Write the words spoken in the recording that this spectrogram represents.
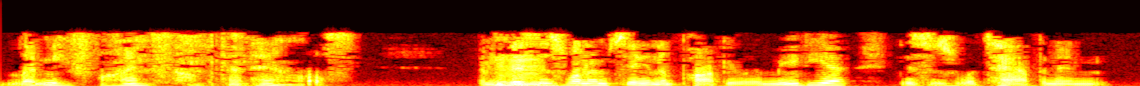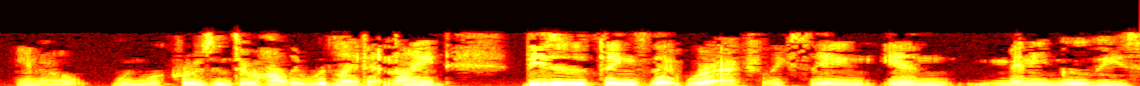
let me find something else. I mean, mm-hmm. this is what I'm seeing in popular media. This is what's happening, you know, when we're cruising through Hollywood late at night. These are the things that we're actually seeing in many movies.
